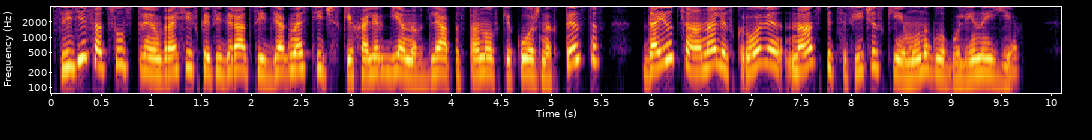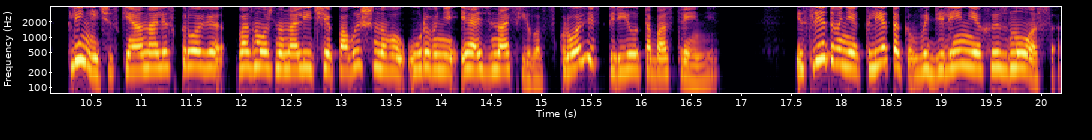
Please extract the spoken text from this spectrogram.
В связи с отсутствием в Российской Федерации диагностических аллергенов для постановки кожных тестов сдается анализ крови на специфические иммуноглобулины Е. Клинический анализ крови, возможно наличие повышенного уровня эозинофилов в крови в период обострения. Исследование клеток в выделениях из носа.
